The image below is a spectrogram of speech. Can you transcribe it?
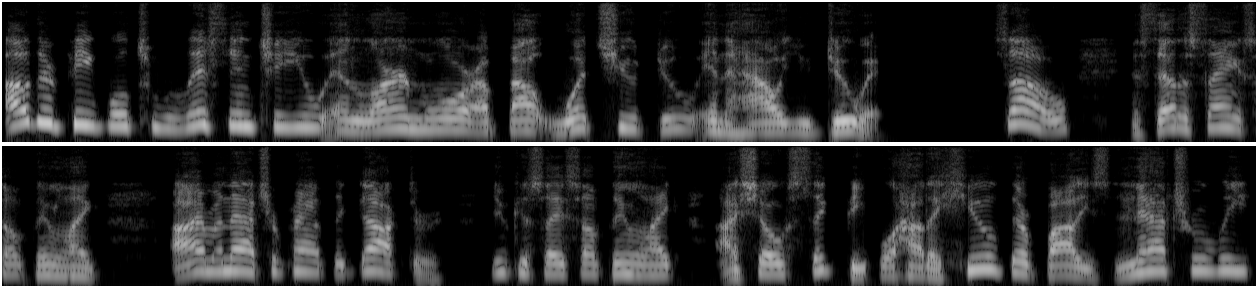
other people to listen to you and learn more about what you do and how you do it. So instead of saying something like, I'm a naturopathic doctor, you can say something like, I show sick people how to heal their bodies naturally,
